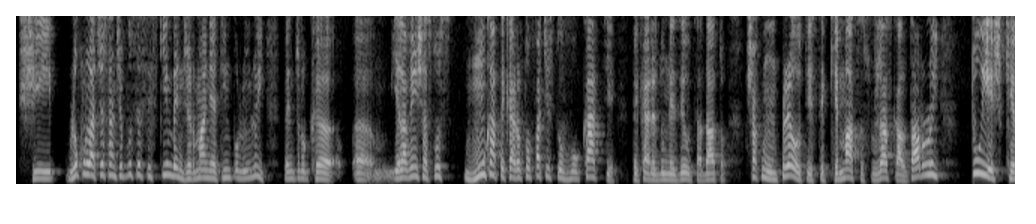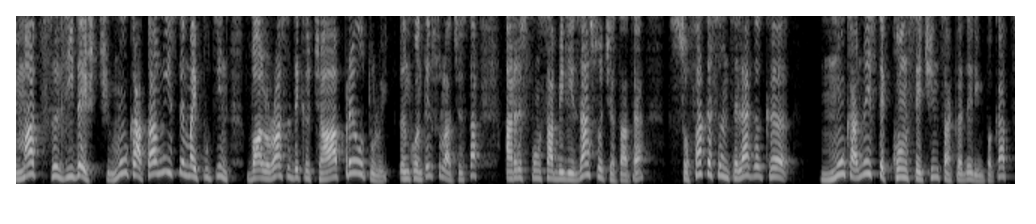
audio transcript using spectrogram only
Și lucrul acesta a început să se schimbe în Germania timpului lui, pentru că uh, el a venit și a spus, munca pe care o tot face este o vocație pe care Dumnezeu ți-a dat-o. Așa cum un preot este chemat să slujească altarului, tu ești chemat să zidești și munca ta nu este mai puțin valoroasă decât cea a preotului. În contextul acesta, a responsabiliza societatea să o facă să înțeleagă că Munca nu este consecința căderii în păcat,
